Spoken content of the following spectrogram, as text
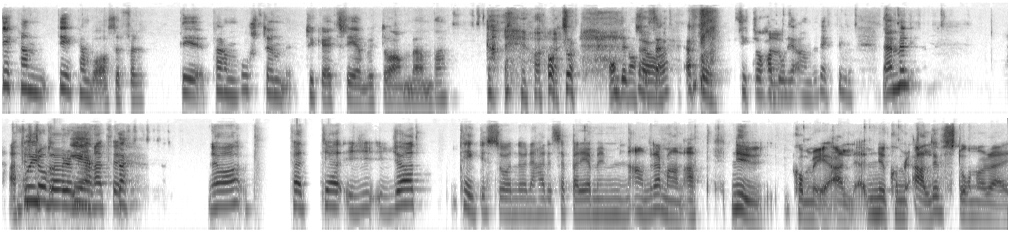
det, kan, det kan vara så, för det, tandborsten tycker jag är trevligt att använda. om det är någon som ja. säger, sitter och har dålig andedräkt. Nej, men jag förstår vad du menar. För, ja, för att jag, jag tänkte så när jag hade separerat med min andra man att nu kommer det aldrig, nu kommer det aldrig stå några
